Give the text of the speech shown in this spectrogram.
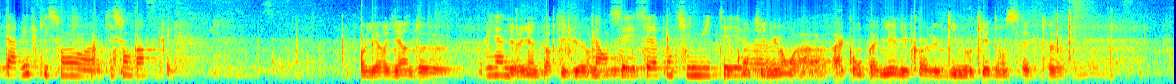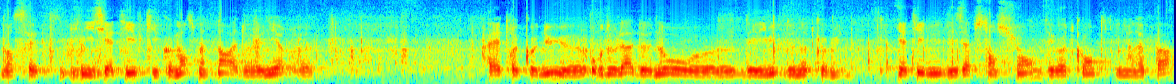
tarifs qui sont, euh, qui sont inscrits. Il n'y a rien de, rien de, rien de particulier. Non, c'est la continuité. Nous continuons à accompagner l'école Guy Moquet dans cette, dans cette initiative qui commence maintenant à devenir euh, à être connue euh, au-delà de nos, des limites de notre commune. Y a-t-il des abstentions, des votes contre? Il n'y en a pas.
